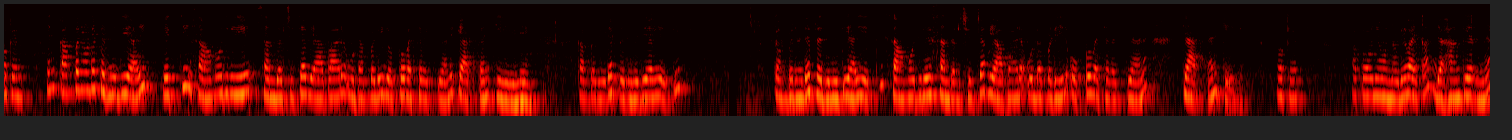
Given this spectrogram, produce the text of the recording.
ഓക്കെ. then കമ്പനിയുടെ പ്രതിനിധിയായി എത്തി സാമൂതിരിയെ സന്ദർശിച്ച വ്യാപാര ഉടമ്പടിയിൽ ഒപ്പുവച്ച വ്യക്തിയാണ് ക്യാപ്റ്റൻ കീലിംഗ് കമ്പനിയുടെ പ്രതിനിധിയായി എത്തി കമ്പനിയുടെ പ്രതിനിധിയായി എത്തി. സാമൂതിരിയെ സന്ദർശിച്ച വ്യാപാര ഉടമ്പടിയിൽ ഒപ്പുവച്ച വ്യക്തിയാണ് ക്യാപ്റ്റൻ കെവിൻ ഓക്കെ. അപ്പോൾ ഞാൻ ഒന്നുകൂടി വായിക്കാം. ജഹാംഗീറിനെ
